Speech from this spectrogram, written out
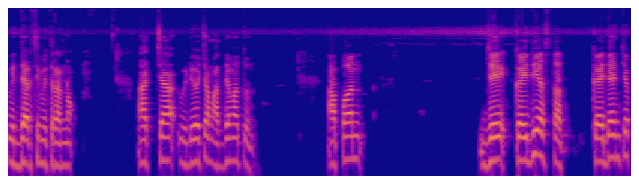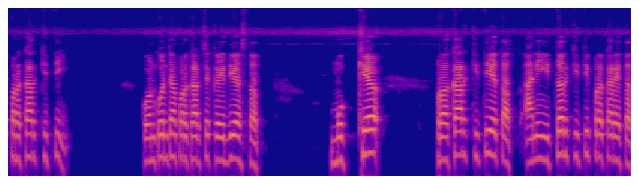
विद्यार्थी मित्रांनो. आजच्या व्हिडिओच्या माध्यमातून आपण जे कैदी असतात कैद्यांचे प्रकार किती? कोणकोणत्या प्रकारचे कैदी असतात? मुख्य प्रकार किती येतात आणि इतर किती प्रकार येतात?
